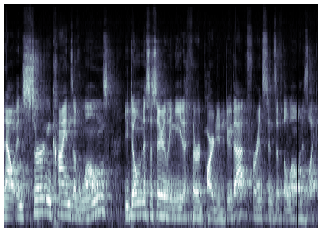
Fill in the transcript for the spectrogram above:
Now, in certain kinds of loans, you don't necessarily need a third party to do that. For instance, if the loan is like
